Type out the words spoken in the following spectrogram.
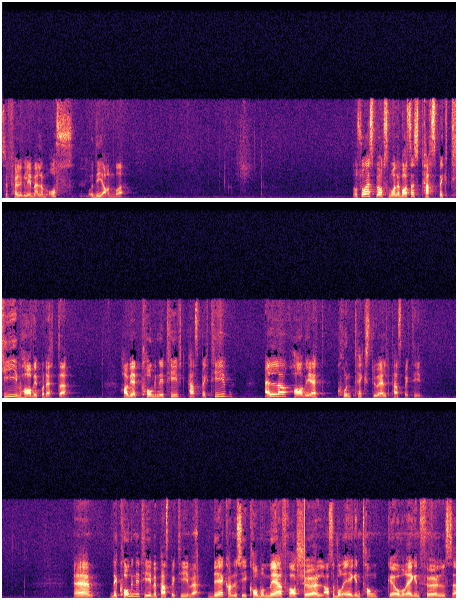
selvfølgelig mellom oss og de andre. Og Så er spørsmålet hva slags perspektiv har vi på dette? Har vi et kognitivt perspektiv, eller har vi et kontekstuelt perspektiv? Eh, det kognitive perspektivet det kan du si kommer mer fra oss sjøl, altså vår egen tanke og vår egen følelse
